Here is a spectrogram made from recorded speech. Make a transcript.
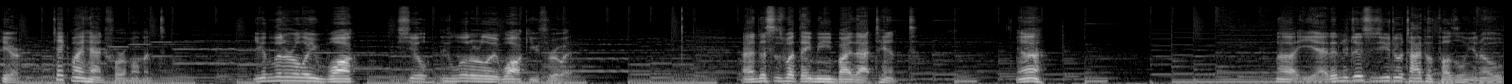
Here, take my hand for a moment. You can literally walk... She'll, he'll literally walk you through it. And this is what they mean by that tint. Yeah. Uh, yeah, it introduces you to a type of puzzle, you know,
